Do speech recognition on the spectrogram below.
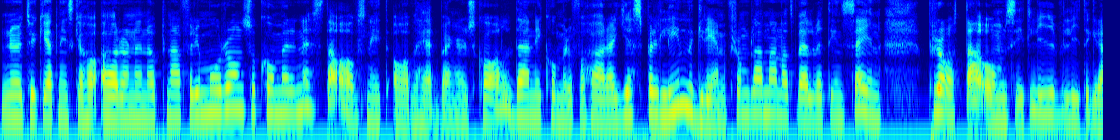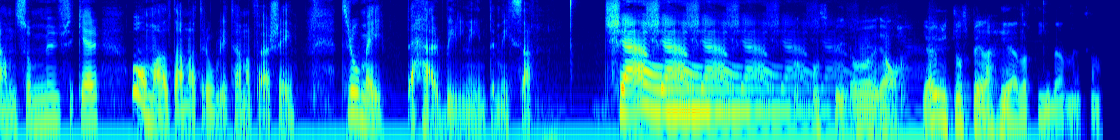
Nu tycker jag att ni ska ha öronen öppna för imorgon så kommer nästa avsnitt av Headbangers Call där ni kommer att få höra Jesper Lindgren från bland annat Velvet Insane prata om sitt liv lite grann som musiker och om allt annat roligt han har för sig. Tro mig, det här vill ni inte missa. Ciao! ciao, ciao, ciao och, och ja, jag är ute och spelar hela tiden. Liksom.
